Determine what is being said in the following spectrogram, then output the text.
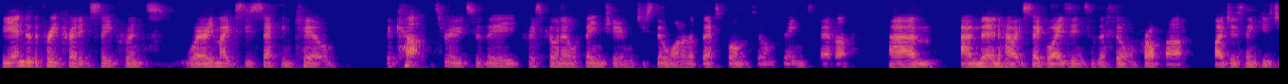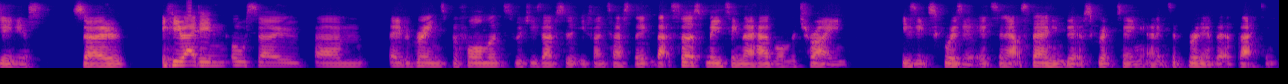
the end of the pre-credit sequence where he makes his second kill the cut through to the Chris Cornell theme tune, which is still one of the best Bond film themes ever, um, and then how it segues into the film proper, I just think is genius. So if you add in also um, Eva Green's performance, which is absolutely fantastic, that first meeting they have on the train is exquisite. It's an outstanding bit of scripting and it's a brilliant bit of acting.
